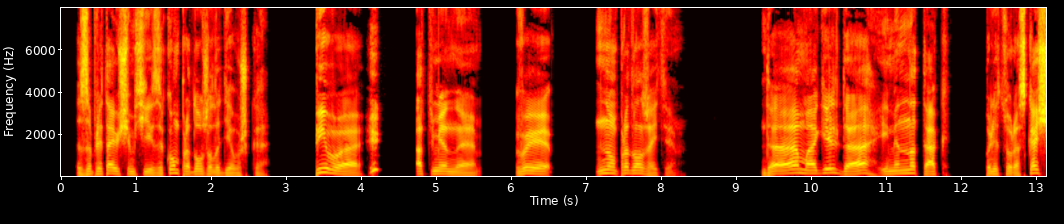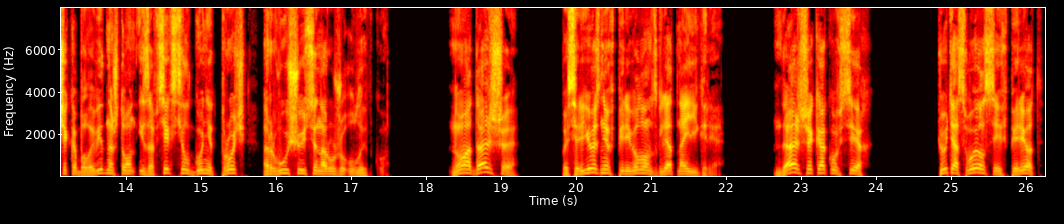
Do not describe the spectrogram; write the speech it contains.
— заплетающимся языком продолжила девушка. «Пиво отменное. Вы... Ну, продолжайте». «Да, Магель, да, именно так». По лицу рассказчика было видно, что он изо всех сил гонит прочь рвущуюся наружу улыбку. Ну а дальше... Посерьезнее перевел он взгляд на Игоря. «Дальше, как у всех. Чуть освоился и вперед.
